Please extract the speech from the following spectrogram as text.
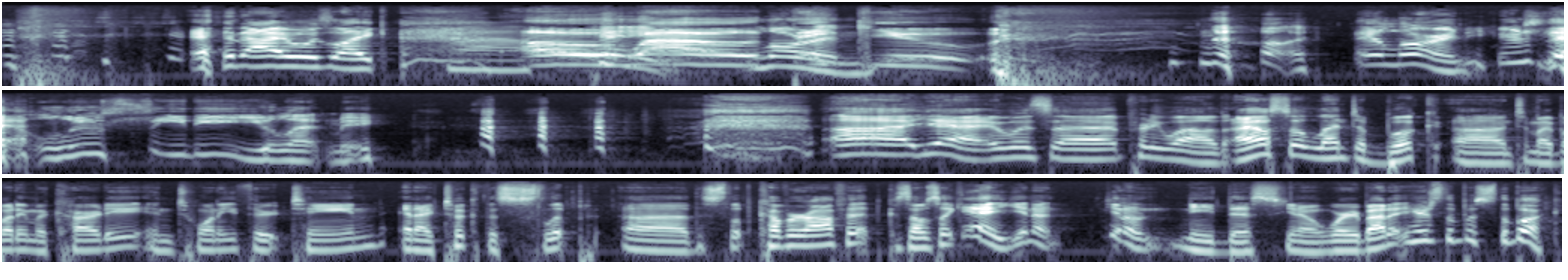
and I was like, Wow. "Oh Hey, wow, Lauren. thank you." No. Hey Lauren, here's Yeah. that loose CD you lent me. Uh, yeah, it was uh, pretty wild. I also lent a book uh, to my buddy McCarty in 2013, and I took the slip uh, the slip cover off it because I was like, "Hey, you know, you don't need this. You know, worry about it. Here's the the book."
